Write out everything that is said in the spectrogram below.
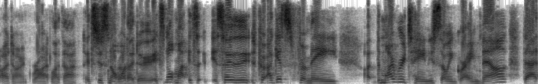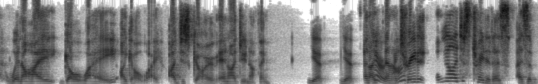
I don't write like that. It's just not right. what I do. It's not my. It's so. I guess for me, my routine is so ingrained now that when I go away, I go away. I just go and I do nothing. Yep, yep. And Fair I enough. and I treat it. Well, I just treat it as as a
